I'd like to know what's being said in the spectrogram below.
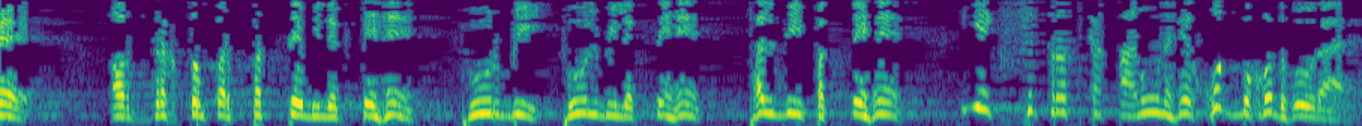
ہے اور درختوں پر پتے بھی لگتے ہیں، پھول بھی پھول بھی لگتے ہیں، پھل بھی پکتے ہیں۔ یہ ایک فطرت کا قانون ہے، خود بخود ہو رہا ہے۔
